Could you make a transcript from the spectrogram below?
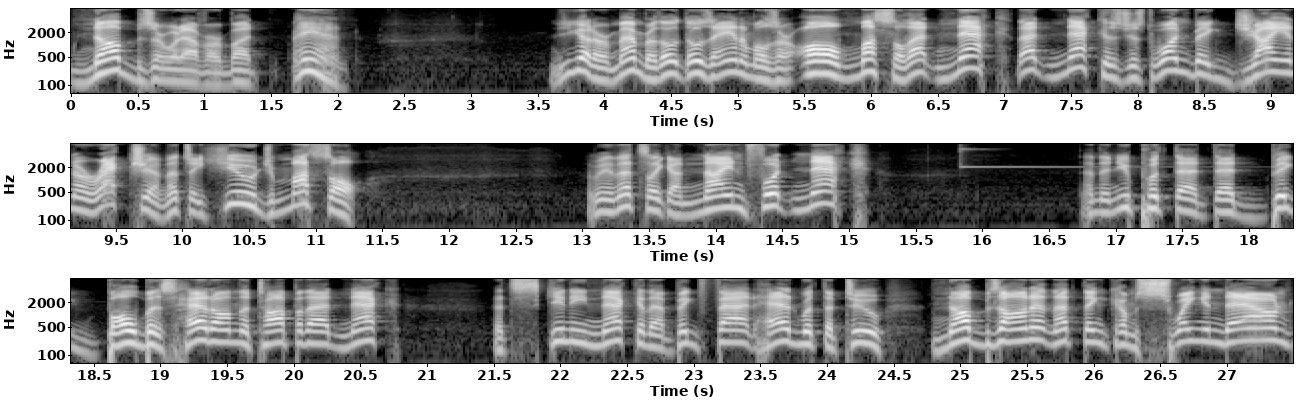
nubs or whatever, but man, you got to remember those those animals are all muscle. That neck, that neck is just one big giant erection. That's a huge muscle. I mean, that's like a nine foot neck. And then you put that that big bulbous head on the top of that neck, that skinny neck and that big fat head with the two nubs on it, and that thing comes swinging down.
